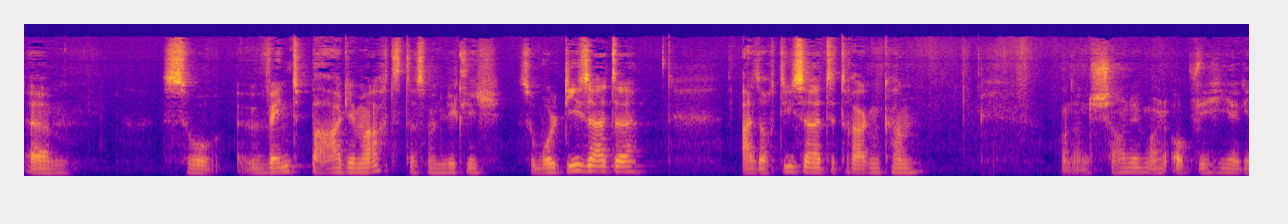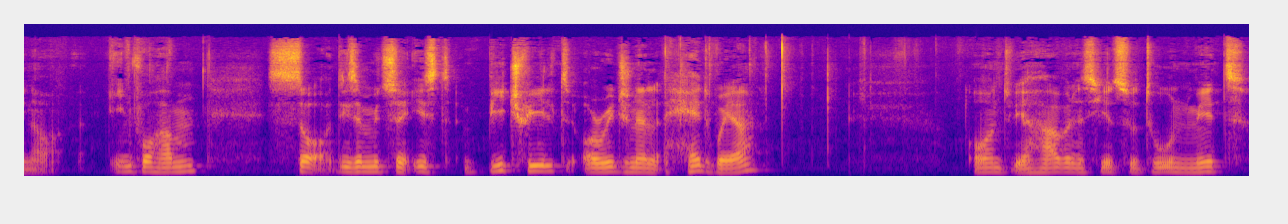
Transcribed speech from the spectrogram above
ähm, so wendbar gemacht, dass man wirklich sowohl die Seite als auch die Seite tragen kann. Und dann schauen wir mal, ob wir hier genau Info haben. So, diese Mütze ist Beachfield Original Headwear. Und wir haben es hier zu tun mit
